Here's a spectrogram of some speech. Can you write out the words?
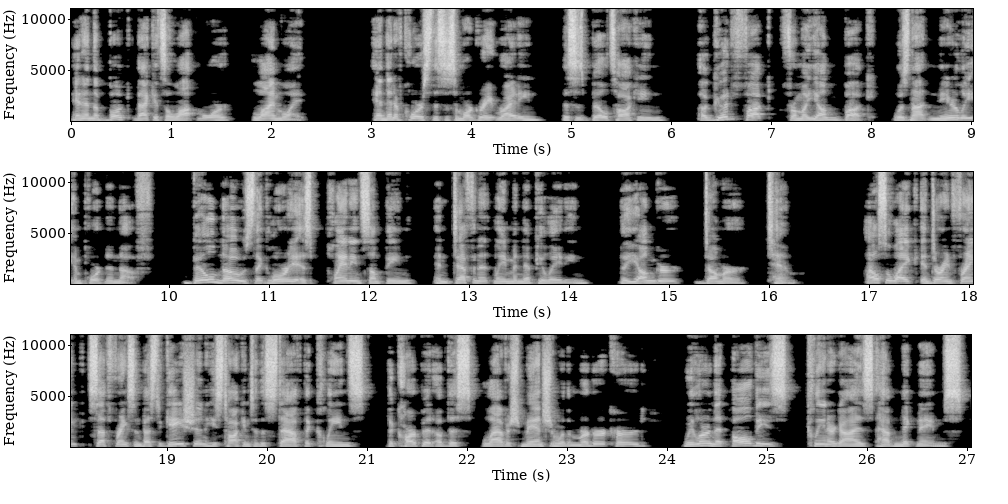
And in the book, that gets a lot more limelight. And then, of course, this is some more great writing. This is Bill talking. A good fuck from a young buck was not nearly important enough. Bill knows that Gloria is planning something and definitely manipulating the younger, dumber Tim. I also like, and during Frank, Seth Frank's investigation, he's talking to the staff that cleans the carpet of this lavish mansion where the murder occurred. We learn that all these cleaner guys have nicknames.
